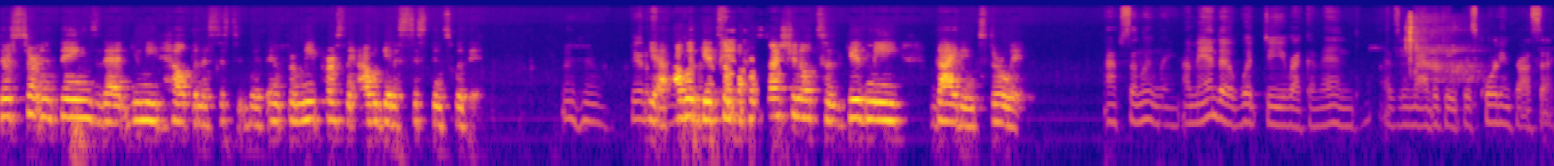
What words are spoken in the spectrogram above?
there's certain things that you need help and assistance with. And for me personally, I would get assistance with it. hmm Beautiful. Yeah, I would get some a professional to give me guidance through it. Absolutely. Amanda, what do you recommend as we navigate this courting process?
